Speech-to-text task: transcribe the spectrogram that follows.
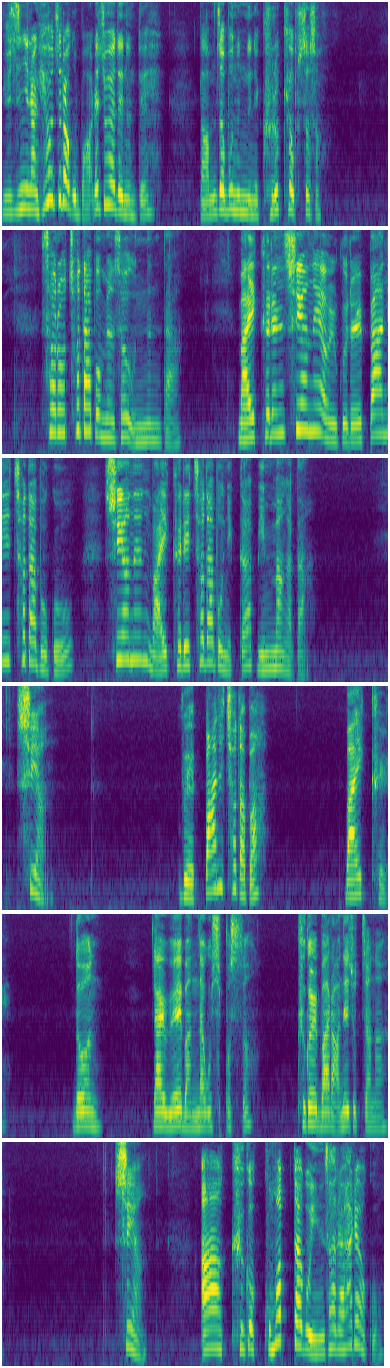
유진이랑 헤어지라고 말해줘야 되는데 남자 보는 눈이 그렇게 없어서. 서로 쳐다보면서 웃는다. 마이클은 수연의 얼굴을 빤히 쳐다보고 수연은 마이클이 쳐다보니까 민망하다. 수연. 왜 빤히 쳐다봐? 마이클. 넌 날 왜 만나고 싶었어? 그걸 말 안 해줬잖아. 수연. 아, 그거 고맙다고 인사를 하려고.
